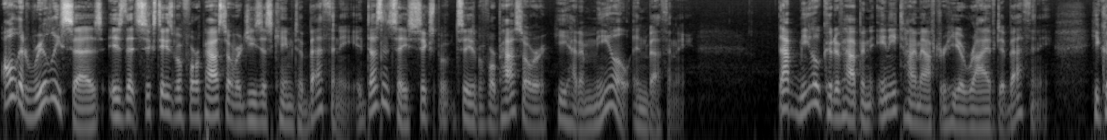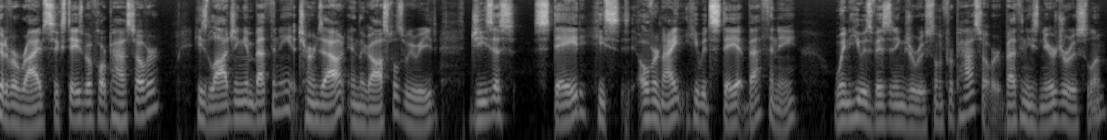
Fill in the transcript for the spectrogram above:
All it really says is that six days before Passover, Jesus came to Bethany. It doesn't say six days before Passover, he had a meal in Bethany. That meal could have happened any time after he arrived at Bethany. He could have arrived six days before Passover. He's lodging in Bethany. It turns out in the Gospels we read Jesus stayed. He overnight he would stay at Bethany when he was visiting Jerusalem for Passover. Bethany's near Jerusalem,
